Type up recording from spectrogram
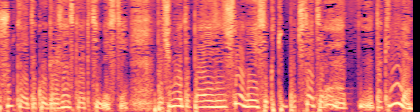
жуткой такой гражданской активности. Почему это произошло? Ну, если кто, почитайте от Таквиля,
